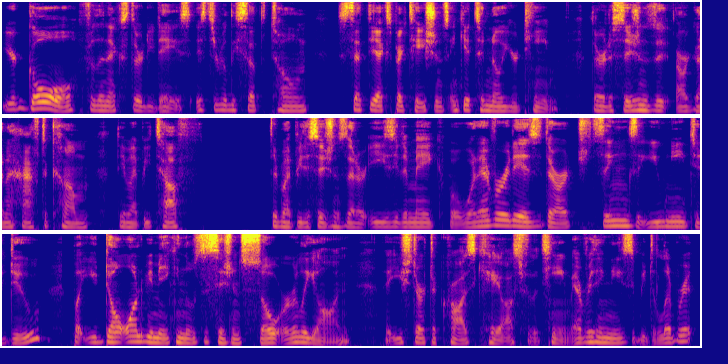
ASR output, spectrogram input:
Your goal for the next 30 days is to really set the tone, set the expectations, and get to know your team. There are decisions that are going to have to come. They might be tough. There might be decisions that are easy to make, but whatever it is, there are things that you need to do, but you don't want to be making those decisions so early on that you start to cause chaos for the team. Everything needs to be deliberate,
